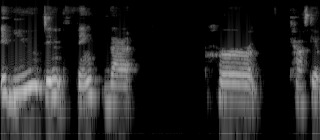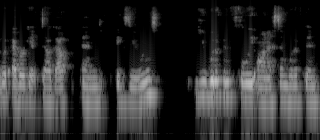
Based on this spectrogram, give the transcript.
if mm-hmm. you didn't think that her casket would ever get dug up and exhumed, you would have been fully honest and would have been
